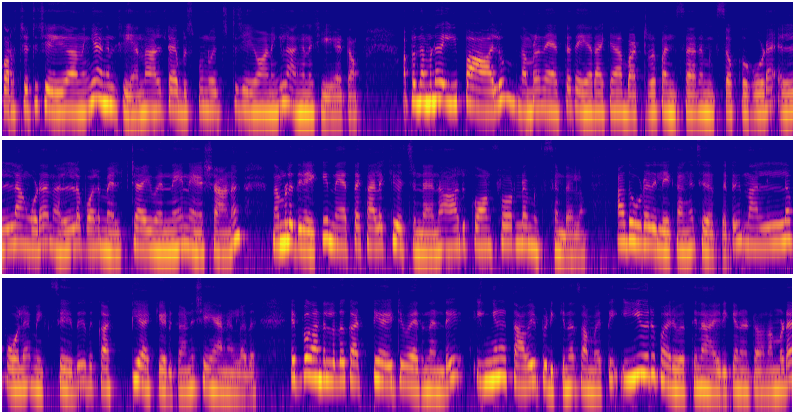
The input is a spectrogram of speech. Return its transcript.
കുറച്ചിട്ട് ചെയ്യുകയാണെങ്കിൽ അങ്ങനെ ചെയ്യാം. നാല് ടേബിൾ സ്പൂൺ വെച്ചിട്ട് ചെയ്യുവാണെങ്കിൽ അങ്ങനെ ചെയ്യാം കേട്ടോ. അപ്പോൾ നമ്മുടെ ഈ പാലും നമ്മൾ നേരത്തെ തയ്യാറാക്കിയ ആ ബട്ടർ പഞ്ചസാര മിക്സ് ഒക്കെ കൂടെ എല്ലാം കൂടെ നല്ലപോലെ മെൽറ്റായി വന്നതിന് ശേഷമാണ് നമ്മളിതിലേക്ക് നേരത്തെ കലക്കി വെച്ചിട്ടുണ്ടായിരുന്ന ആ ഒരു കോൺഫ്ലോറിന്റെ മിക്സ് ഉണ്ടല്ലോ. അതുകൂടെ ഇതിലേക്ക് അങ്ങ് ചേർത്തിട്ട് നല്ലപോലെ മിക്സ് ചെയ്ത് ഇത് കട്ടിയാക്കി എടുക്കുകയാണ് ചെയ്യാനുള്ളത്. ഇപ്പോൾ കണ്ടല്ലോ കട്ടിയായിട്ട് വരുന്നുണ്ട്. ഇങ്ങനെ തവി പിടിക്കുന്ന സമയത്ത് ഈ ഒരു പരുവത്തിനായിരിക്കണം കേട്ടോ നമ്മുടെ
